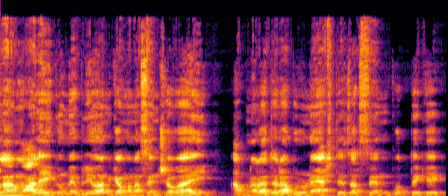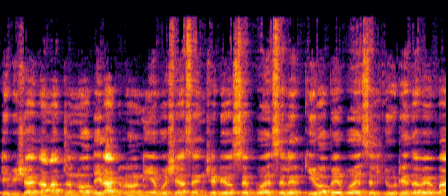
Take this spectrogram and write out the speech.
আসসালামু আলাইকুম এভরিওয়ান, কেমন আছেন সবাই? আপনারা যারা ব্রুনাই আসতে চাচ্ছেন, প্রত্যেকে একটি বিষয় জানার জন্য অধীর আগ্রহ নিয়ে বসে আছেন, সেটি হচ্ছে বয়েসেল এর কি হবে, বয়েসেল কি উঠে যাবে বা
